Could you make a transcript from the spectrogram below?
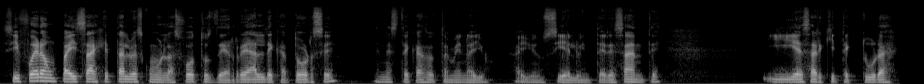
si fuera un paisaje tal vez como las fotos de Real de 14, en este caso también hay, hay un cielo interesante y esa arquitectura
